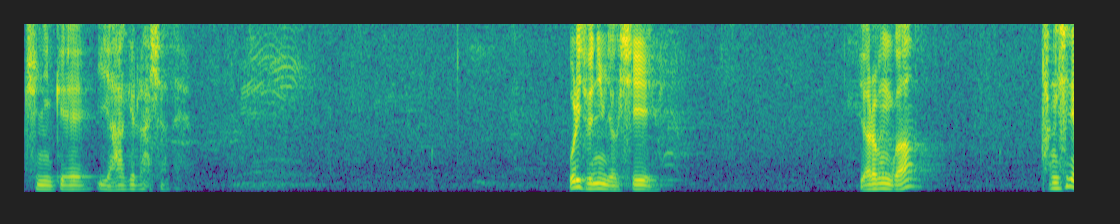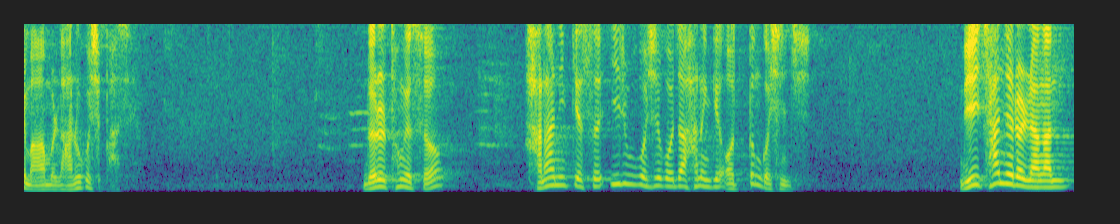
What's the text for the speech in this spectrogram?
주님께 이야기를 하셔야 돼요. 우리 주님 역시 여러분과 당신의 마음을 나누고 싶어 하세요. 너를 통해서 하나님께서 이루고시고자 하는 게 어떤 것인지, 네 자녀를 향한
